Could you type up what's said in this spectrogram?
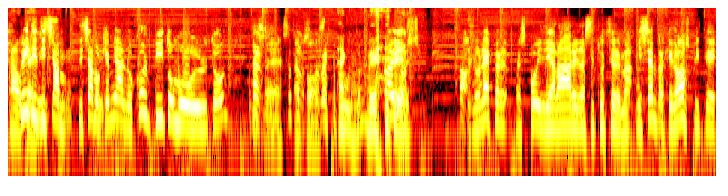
Ah, ok. Quindi Sì, diciamo, sì. diciamo Sì. che mi hanno colpito molto da- Eh, sotto, sotto questo Ecco, punto. bene, No, io-. No, non è per, per spoilerare la situazione, ma mi sembra che l'ospite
